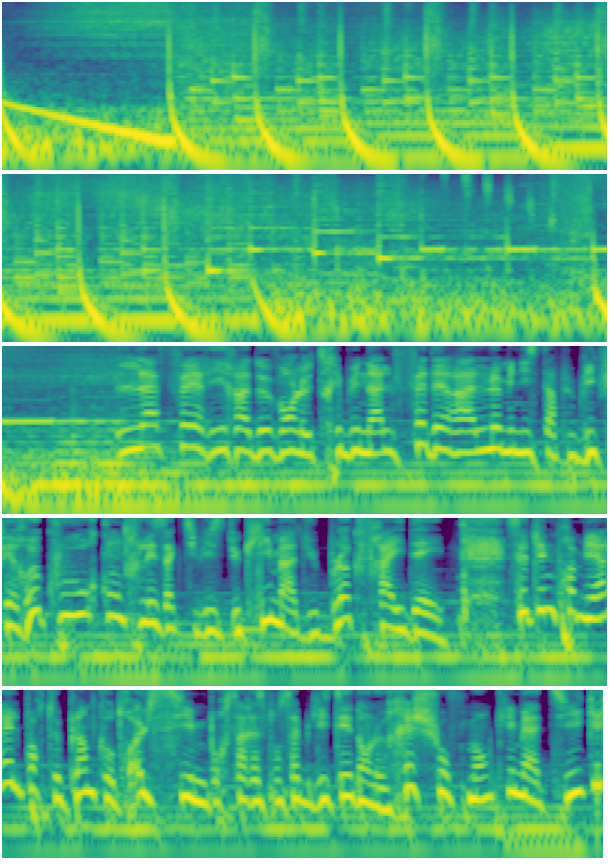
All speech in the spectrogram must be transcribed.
Mm. L'affaire ira devant le tribunal fédéral. Le ministère public fait recours contre les activistes du climat du Block Friday. C'est une première. Il porte plainte contre Holcim pour sa responsabilité dans le réchauffement climatique.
